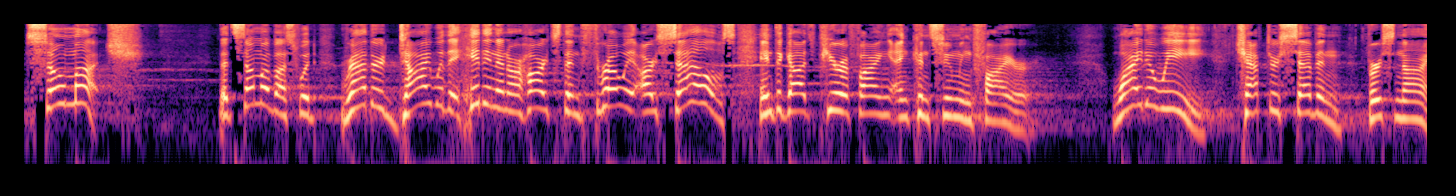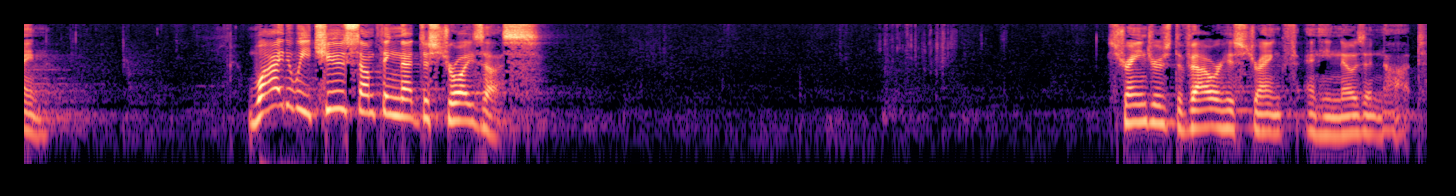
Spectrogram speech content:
so much that some of us would rather die with it hidden in our hearts than throw it ourselves into God's purifying and consuming fire? Why do we, chapter 7, verse 9, why do we choose something that destroys us? Strangers devour his strength, and he knows it not.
